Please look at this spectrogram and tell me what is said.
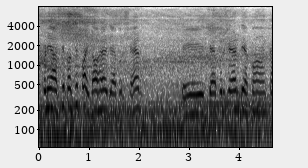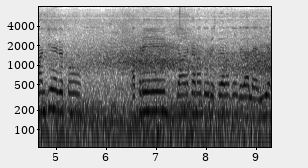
ਆਪਣੇ ਆਸੇ-ਪਾਸੇ ਭਜਦਾ ਹੋਇਆ ਜੈਪੁਰ ਸ਼ਹਿਰ ਤੇ ਜੈਪੁਰ ਸ਼ਹਿਰ ਦੇ ਆਪਾਂ ਕਾਂਜੀ ਨਗਰ ਤੋਂ ਆਪਣੇ ਜਾਣਕਾਰਾਂ ਤੋਂ, ਰਿਸ਼ਤੇਦਾਰਾਂ ਤੋਂ ਵਿਦਾ ਲੈ ਲਈ ਹੈ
